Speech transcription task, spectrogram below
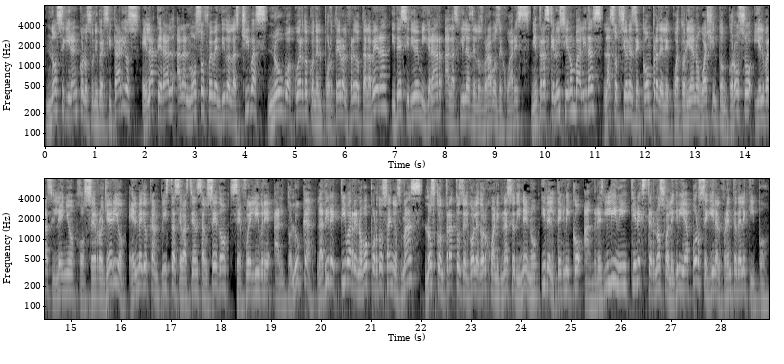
no seguirán con los universitarios. El lateral Alan Mozo fue vendido a las Chivas. No hubo acuerdo con el portero Alfredo Talavera y decidió emigrar a las filas de los Bravos de Juárez. Mientras que no hicieron válidas las opciones de compra del ecuatoriano Washington Corozo y el brasileño José Rogerio. El mediocampista Sebastián Saucedo se fue libre al Toluca. La directiva renovó por dos años más los contratos del goleador Juan Ignacio Dineno y del técnico Andrés Lilini, quien externó su alegría por seguir al frente del equipo.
